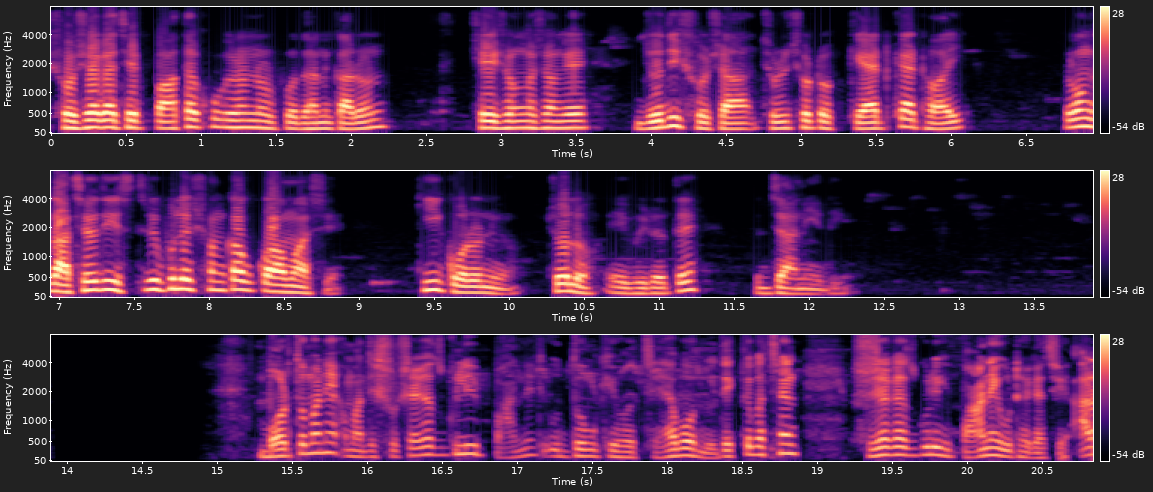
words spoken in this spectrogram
শসা গাছের পাতা কুকড়ানোর প্রধান কারণ। সেই সঙ্গে সঙ্গে যদি শসা ছোট ছোট ক্যাট ক্যাট হয় এবং গাছে যদি স্ত্রী ফুলের সংখ্যাও কম আসে, কি করণীয়? চলো এই ভিডিওতে জানিয়ে দিই। বর্তমানে আমাদের শসা গাছগুলি পানের উদ্যমুখী হচ্ছে। হ্যাঁ বন্ধু, দেখতে পাচ্ছেন? শসা গাছগুলি পানে উঠে গেছে। আর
